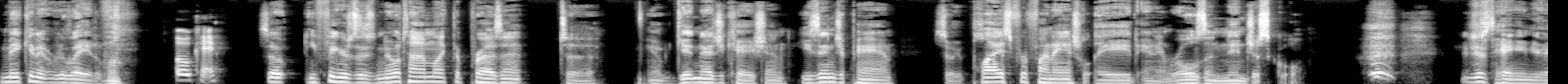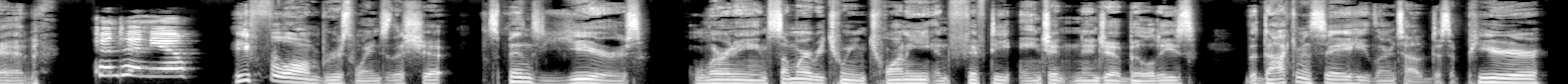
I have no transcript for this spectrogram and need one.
making it relatable. Okay. So he figures there's no time like the present to, you know, get an education. He's in Japan, so he applies for financial aid and enrolls in ninja school. You're just hanging your head. Continue. He full on Bruce Wayne's this shit. Spends years learning somewhere between 20 and 50 ancient ninja abilities. The documents say he learns how to disappear.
